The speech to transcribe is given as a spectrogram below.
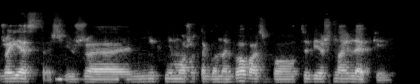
że jesteś i że nikt nie może tego negować, bo ty wiesz najlepiej.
